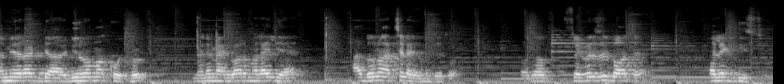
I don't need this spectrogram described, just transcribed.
अब मेरा डिरोमा कोथरूड मैंने मैंगो और मलाई लिया है। आ, दोनों अच्छे लगे मुझे तो। और फ्लेवर्स भी बहुत है। आई लाइक दीज टू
